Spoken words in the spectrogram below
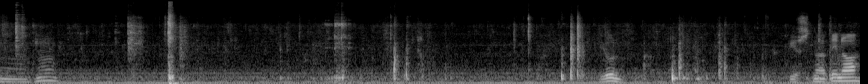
Mhm. Yun. Fuse natin oh.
